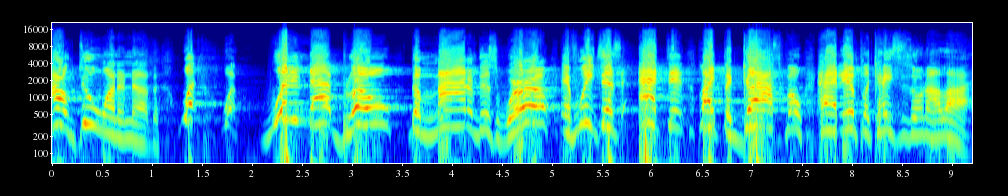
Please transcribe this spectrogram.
outdo one another. What, what, wouldn't that blow the mind of this world if we just acted like the gospel had implications on our life?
